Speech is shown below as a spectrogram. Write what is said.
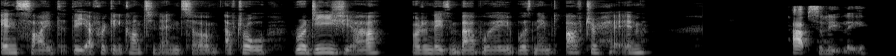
inside the African continent. So after all, Rhodesia, modern day Zimbabwe, was named after him. Absolutely.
